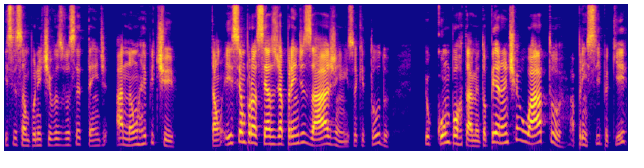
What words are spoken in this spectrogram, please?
e se são punitivas, você tende a não repetir. Então, isso é um processo de aprendizagem, isso aqui tudo. E o comportamento operante é o ato, a princípio aqui,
